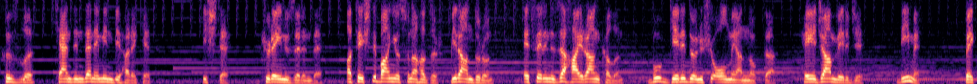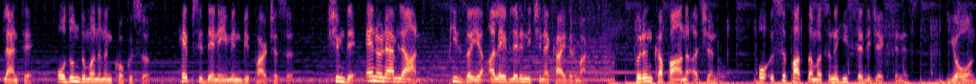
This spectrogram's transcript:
Hızlı, kendinden emin bir hareket. İşte, küreğin üzerinde. Ateşli banyosuna hazır. Bir an durun. Eserinize hayran kalın. Bu geri dönüşü olmayan nokta. Heyecan verici. Değil mi? Beklenti, odun dumanının kokusu. Hepsi deneyimin bir parçası. Şimdi en önemli an, pizzayı alevlerin içine kaydırmak. Fırın kapağını açın. O ısı patlamasını hissedeceksiniz. Yoğun.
